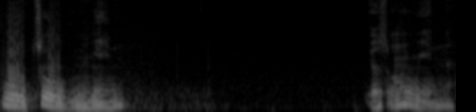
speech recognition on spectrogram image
不住名，有什么名呢？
